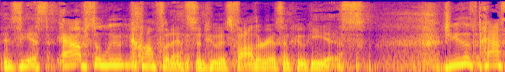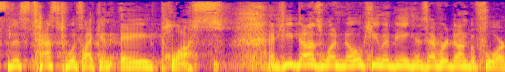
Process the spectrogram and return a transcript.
is he has absolute confidence in who his father is and who he is. Jesus passed this test with like an A plus. And he does what no human being has ever done before.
